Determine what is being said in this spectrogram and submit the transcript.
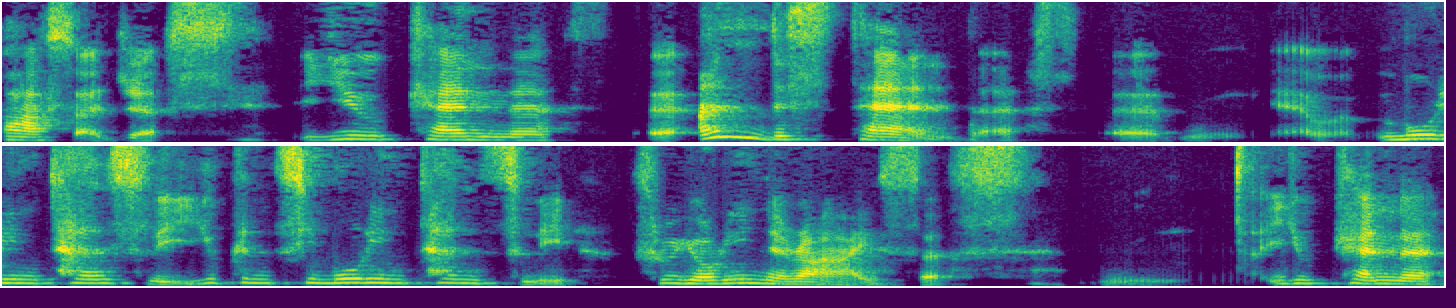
passage, you can uh, uh understand uh, more intensely, you can see more intensely through your inner eyes. You can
